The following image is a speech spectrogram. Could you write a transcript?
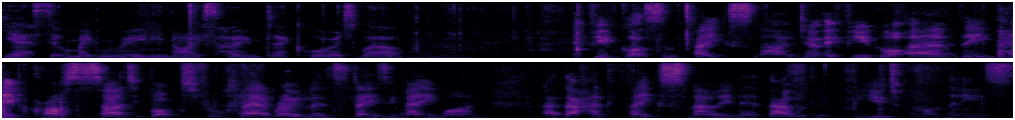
Yes, it will make really nice home decor as well. If you've got some fake snow, you know, if you got um, the Papercraft Society box from Claire Rowland's Daisy May one uh, that had fake snow in it, that would look beautiful on these.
